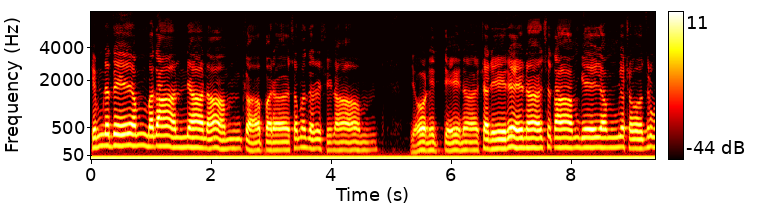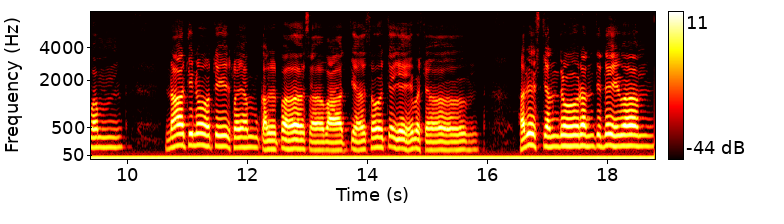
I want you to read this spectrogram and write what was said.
किं न देयं वदान्यानां कपरसमदर्शिनाम्। यो नित्येन शरीरेण शतां गेयं यशो ध्रुवं नाचिनोति स्वयं कल्प स वाच्य शोचयेव च। हरिश्चन्द्रोरन्तिदेवम्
